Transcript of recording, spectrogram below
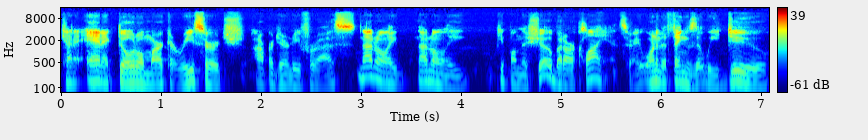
kind of anecdotal market research opportunity for us. Not only not only people on the show, but our clients, right? One of the things that we do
